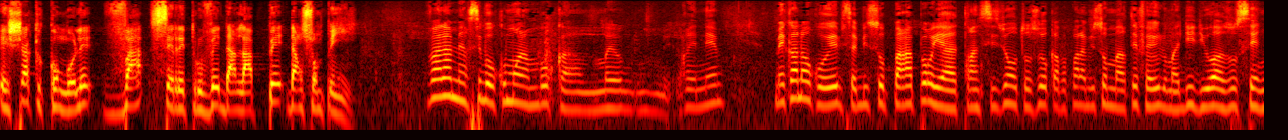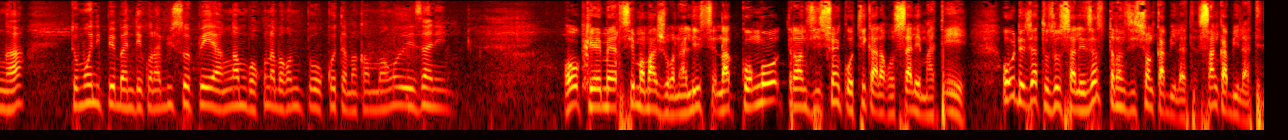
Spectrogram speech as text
et chaque Congolais va se retrouver dans la paix dans son pays. Voilà, merci beaucoup mon René. mais kana koyebisa biso par rapport ya transition tozoka papa na biso martin fayulu madidi oyo azosenga tomoni mpe bandeko na biso ya ngambo kuna bakomi mpe kokota makambo eza nini? Ok merci mama journaliste. Na congo transition ekotikala kosalema te. Oyo déjà tozosala eza transition kabila te sans kabila te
